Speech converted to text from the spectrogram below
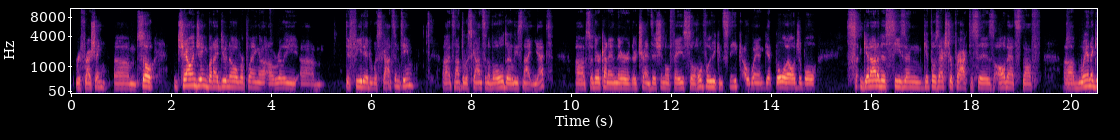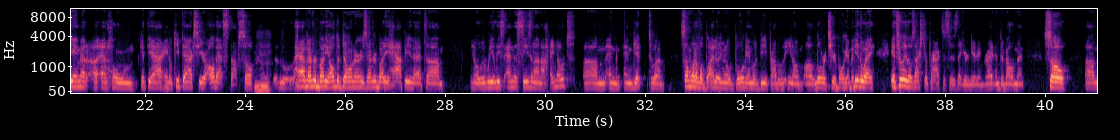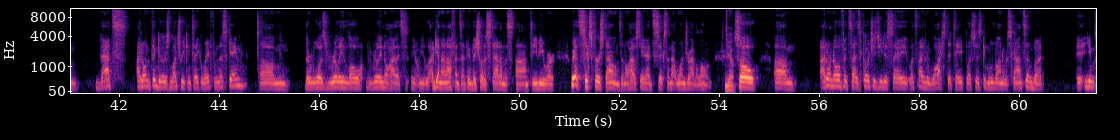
refreshing. Um, so challenging, but I do know we're playing a, a really um, defeated Wisconsin team. Uh, it's not the Wisconsin of old, or at least not yet. Uh, so they're kind of in their their transitional phase. So hopefully we can sneak a win, get bowl eligible, get out of this season, get those extra practices, all that stuff. Uh, win a game at uh, at home, get the you know keep the axe here, all that stuff. So mm-hmm. have everybody, all the donors, everybody happy that um, you know we at least end the season on a high note um, and and get to a somewhat of a I don't even know what bowl game would be probably you know a lower tier bowl game, but either way, it's really those extra practices that you're getting right and development. So um, that's I don't think there's much we can take away from this game. Um, there was really low, really no highlights. You know, again on offense, I think they showed a stat on the on TV where we had six first downs and Ohio State had six on that one drive alone. Yeah. So um, I don't know if it's as coaches you just say let's not even watch the tape, let's just get move on to Wisconsin. But it, you.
